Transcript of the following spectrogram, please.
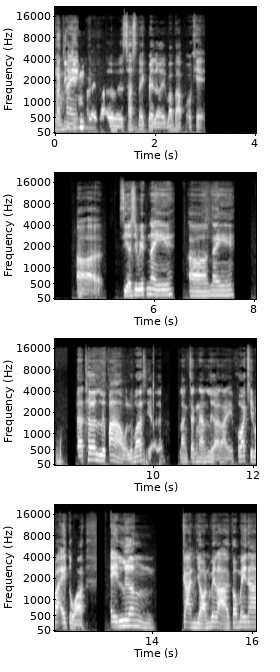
ว่าทำจให้ริงเลยว่าเออ suspect ไปเลยว่าแบบ โอเคอ่าเสียชีวิตในอ่าใน battle หรือเปล่า หรือว่าเสียหลังจากนั้นเหลืออะไร เพราะว่าคิดว่าไอ้ตัว ไอ้เรื่องการย้อนเวลาก็ไม่น่า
